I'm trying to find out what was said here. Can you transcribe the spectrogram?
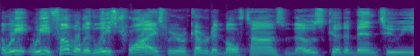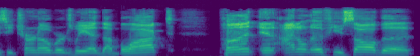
We we fumbled at least twice. We recovered it both times. Those could have been two easy turnovers. We had the blocked punt, and I don't know if you saw the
